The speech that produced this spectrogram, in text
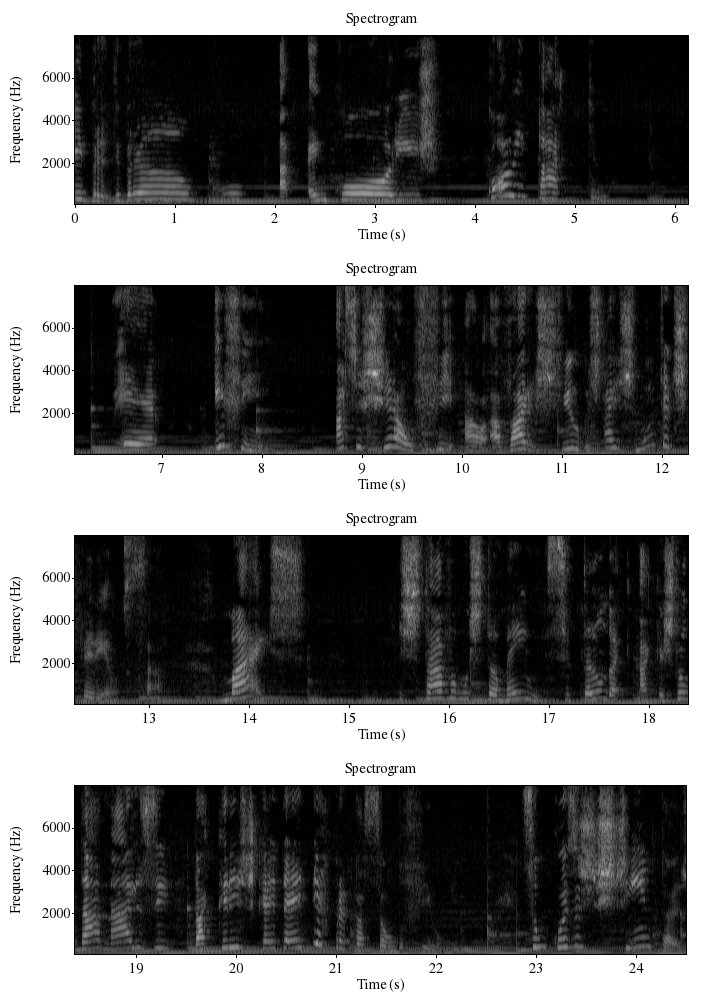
em preto e branco, em cores, qual o impacto. É, enfim, assistir ao fi, a, a vários filmes faz muita diferença, mas estávamos também citando a, a, questão da análise, da crítica e da interpretação do filme. São coisas distintas.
